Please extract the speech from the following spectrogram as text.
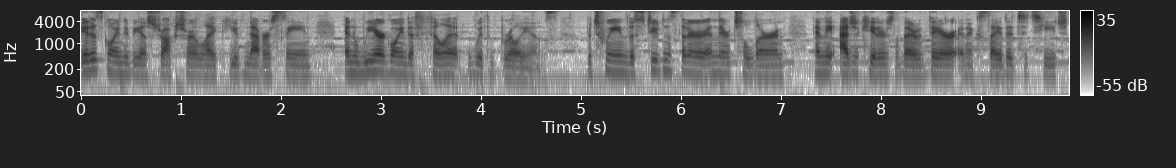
It is going to be a structure like you've never seen, and we are going to fill it with brilliance. Between the students that are in there to learn and the educators that are there and excited to teach,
